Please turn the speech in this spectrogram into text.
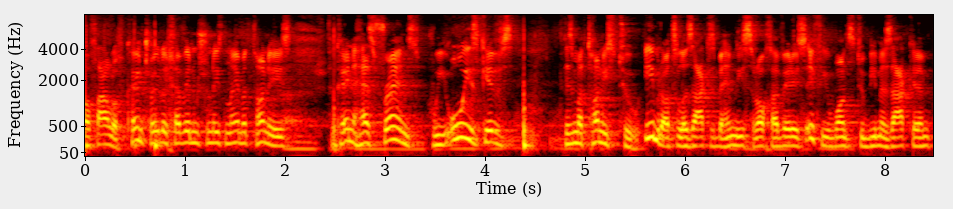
Chaf Aleph. The Kohen has friends who he always gives his Matanis to. If he wants to be Mazakim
